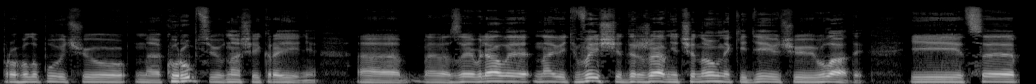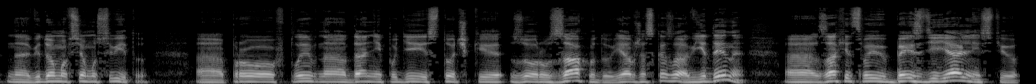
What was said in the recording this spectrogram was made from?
Про галопуючу е, корупцію в нашій країні заявляли навіть вищі державні чиновники діючої влади. І це е, відомо всьому світу. Е, Про вплив на дані події з точки зору заходу я вже сказав. Єдине, е, захід своєю бездіяльністю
